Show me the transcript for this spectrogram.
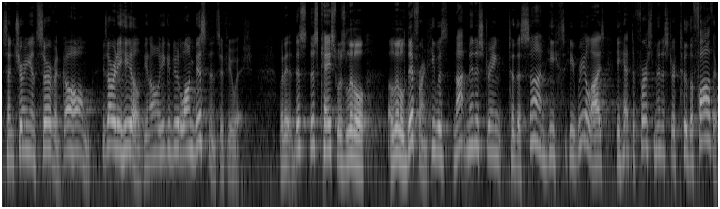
centurion servant, go home, he's already healed. You know, he can do it long distance if you wish. But it, this, this case was little, a little different. He was not ministering to the son, he, he realized he had to first minister to the Father.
